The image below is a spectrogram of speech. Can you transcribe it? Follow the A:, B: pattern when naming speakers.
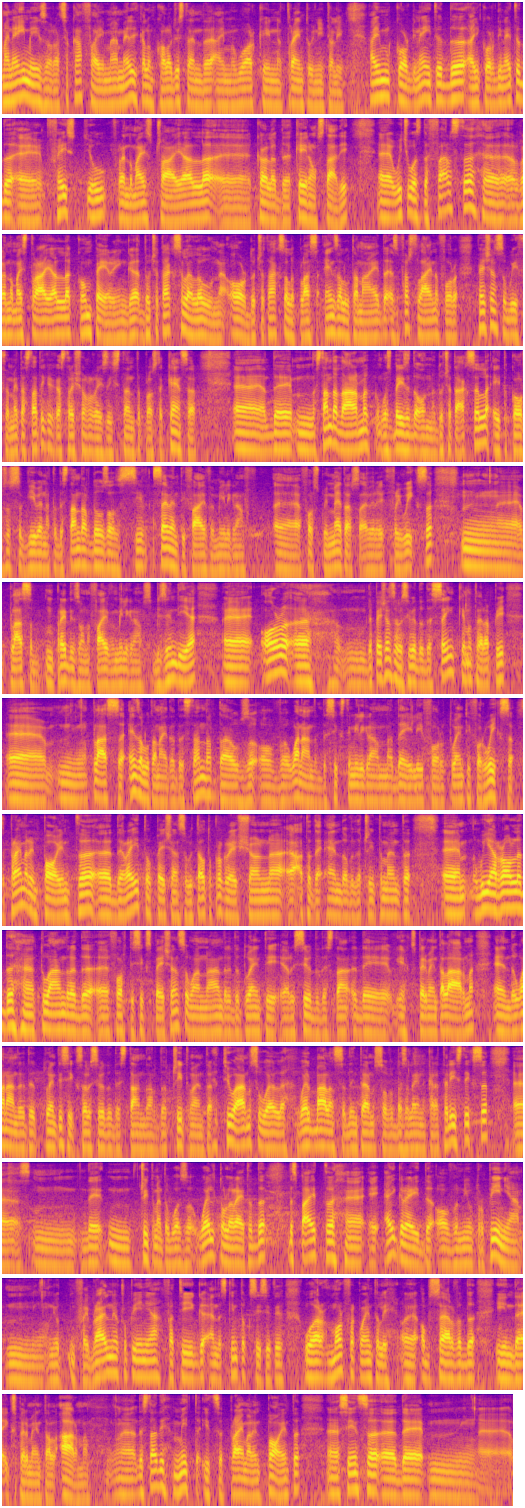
A: My name is Orazio Caffo. I'm a medical oncologist and I'm working in Trento in Italy. I'm coordinated, I coordinated a phase two randomized trial uh, called the Cheiron study, uh, which was the first uh, randomized trial comparing docetaxel alone or docetaxel plus enzalutamide as first line for patients with metastatic castration-resistant prostate cancer. Uh, the um, standard arm was based on docetaxel, eight courses given at the standard dose of 75 milligrams for spin meters every three weeks, um, uh, plus prednisone 5 milligrams bis in die, uh, or uh, the patients received the same chemotherapy um, plus enzalutamide at the standard dose of 160 milligram daily for 24 weeks. The primary endpoint, uh, the rate of patients without progression at the end of the treatment. Um, we enrolled 246 patients 120 received the, the, experimental arm and 126 received the standard treatment. Two arms were well balanced in terms of baseline characteristics. Uh, the mm, treatment was well tolerated despite uh, a high grade of neutropenia, mm, febrile neutropenia, fatigue and skin toxicity were more frequently uh, observed in the experimental arm. Uh, the study met its primary endpoint uh, since uh, the um,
